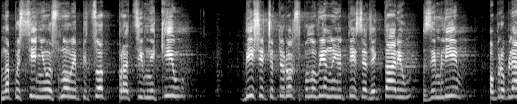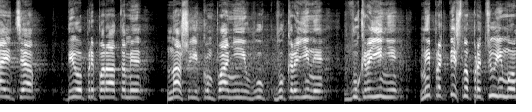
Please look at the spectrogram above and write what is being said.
на постійній основі 500 працівників. Більше 4,5 тисяч гектарів землі обробляється біопрепаратами нашої компанії в, Україні, в Україні. Ми практично працюємо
